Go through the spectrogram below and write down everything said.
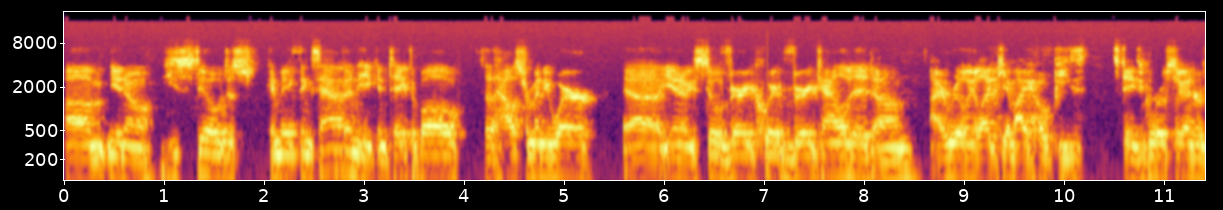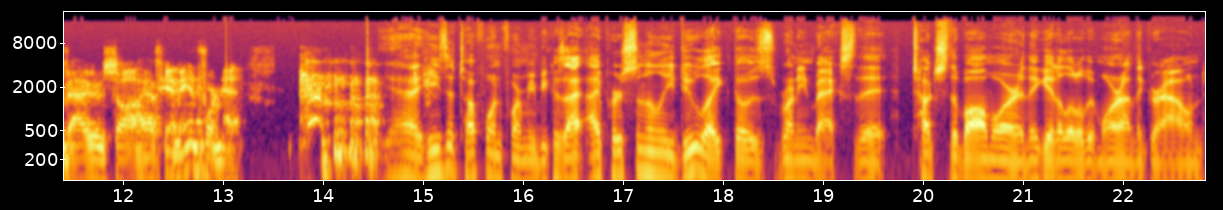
um, you know, he still just can make things happen. He can take the ball to the house from anywhere. Uh, you know, he's still very quick, very talented. Um, I really like him. I hope he stays grossly undervalued, so I'll have him and Fournette. yeah, he's a tough one for me because I, I personally do like those running backs that touch the ball more and they get a little bit more on the ground.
